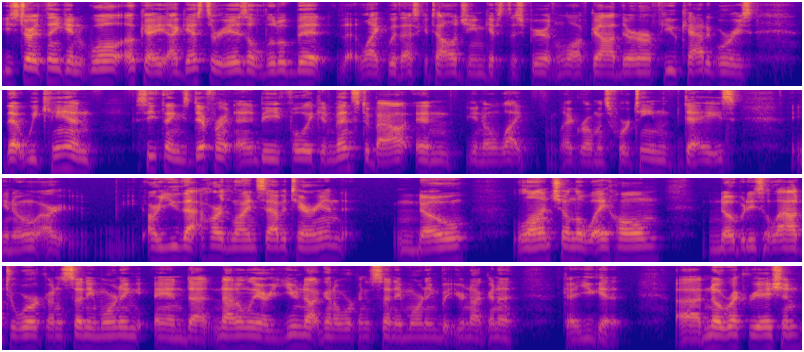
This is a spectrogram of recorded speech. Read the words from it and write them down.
You start thinking, well, okay, I guess there is a little bit like with eschatology and gifts of the Spirit and the law of God. There are a few categories that we can see things different and be fully convinced about. And you know like like Romans 14 days you know are are you that hardline sabbatarian? No. Lunch on the way home nobody's allowed to work on a Sunday morning. And uh, not only are you not going to work on a Sunday morning but you're not going to okay you get it. Uh, no recreation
